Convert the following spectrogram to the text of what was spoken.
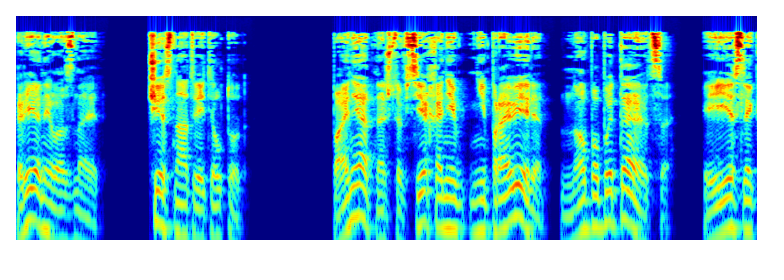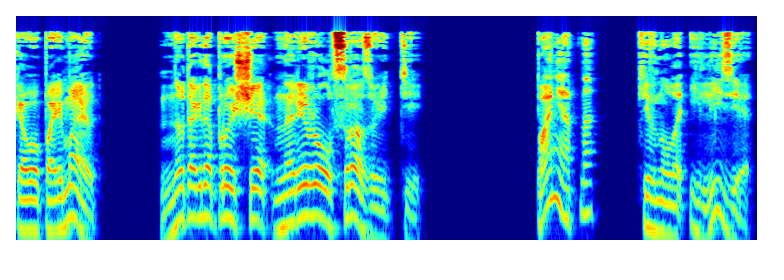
Хрен его знает, честно ответил тот. Понятно, что всех они не проверят, но попытаются. И если кого поймают, ну тогда проще на реролл сразу идти. Понятно, кивнула Элизия,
